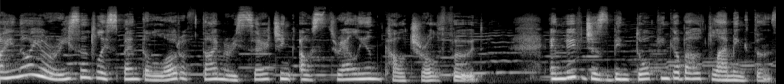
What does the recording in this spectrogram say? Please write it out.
I know you recently spent a lot of time researching Australian cultural food, and we've just been talking about lamingtons.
